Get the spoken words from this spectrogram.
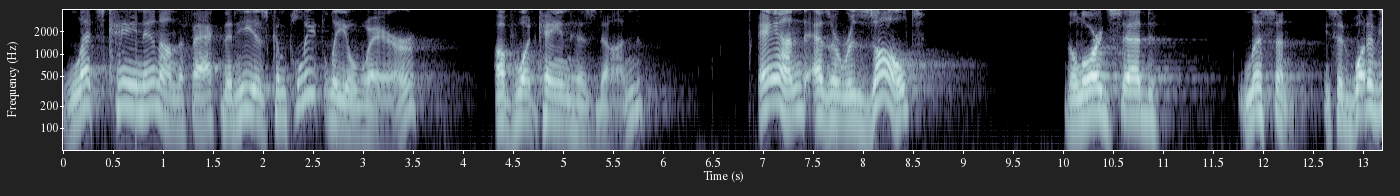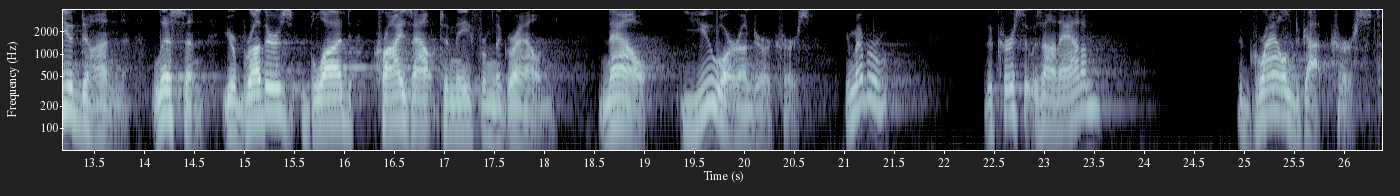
lets Cain in on the fact that he is completely aware of what Cain has done. And as a result, the Lord said, Listen. He said, What have you done? Listen, your brother's blood cries out to me from the ground. Now you are under a curse. Remember the curse that was on Adam? The ground got cursed.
